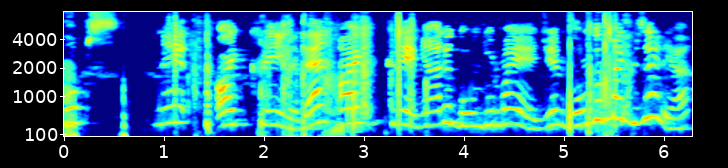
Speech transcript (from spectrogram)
Pops ne ice cream'i? Ben ice cream yani dondurma yiyeceğim. Dondurma güzel ya.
